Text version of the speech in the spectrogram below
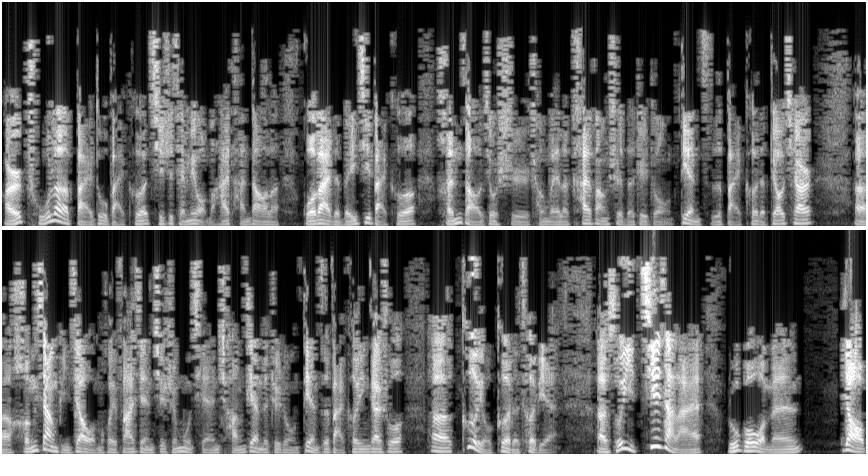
而除了百度百科，其实前面我们还谈到了国外的维基百科，很早就是成为了开放式的这种电子百科的标签儿。呃，横向比较，我们会发现，其实目前常见的这种电子百科，应该说，呃，各有各的特点。呃，所以接下来，如果我们要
